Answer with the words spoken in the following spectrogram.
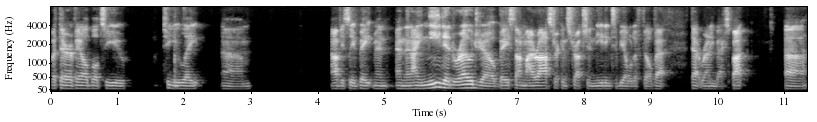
but they're available to you to you late. Um, obviously Bateman, and then I needed Rojo based on my roster construction, needing to be able to fill that that running back spot. Uh,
